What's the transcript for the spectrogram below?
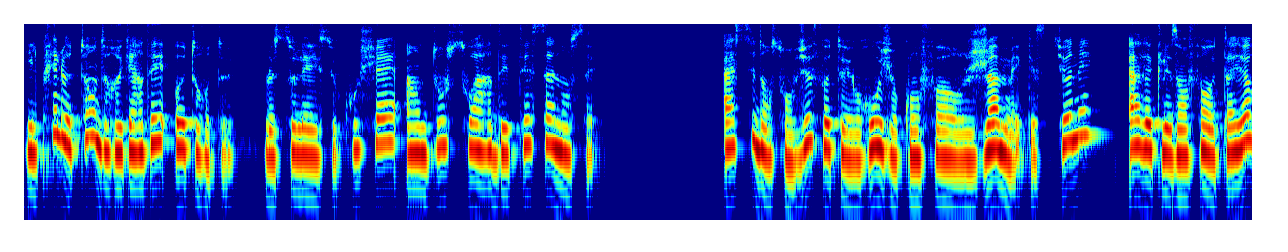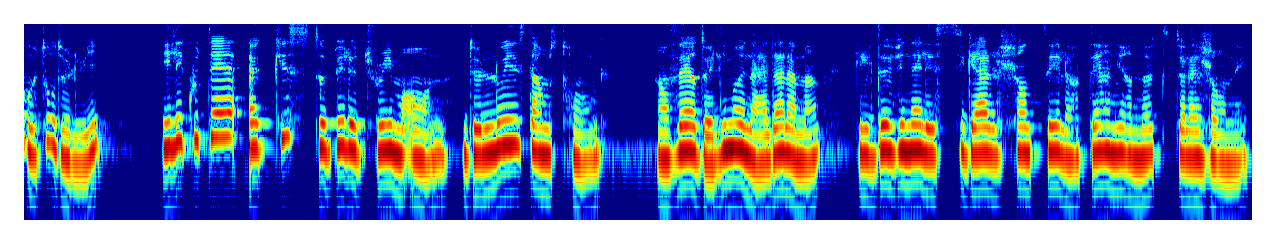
Il prit le temps de regarder autour d'eux. Le soleil se couchait, un doux soir d'été s'annonçait. Assis dans son vieux fauteuil rouge au confort jamais questionné, avec les enfants au tailleur autour de lui, il écoutait A Kiss to Build a Dream On de Louis Armstrong. Un verre de limonade à la main, il devinait les cigales chanter leurs dernières notes de la journée.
